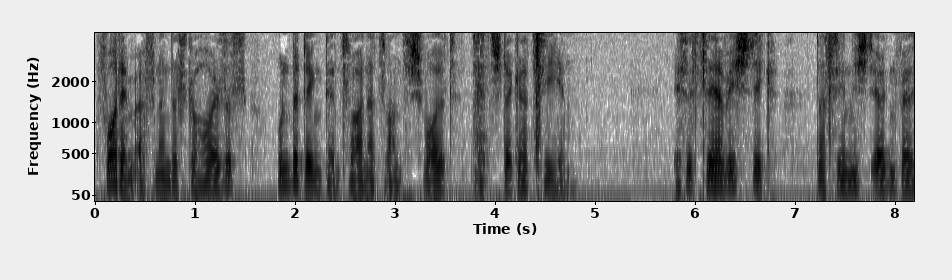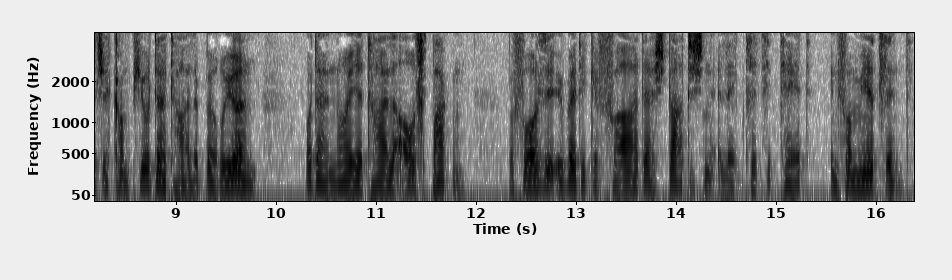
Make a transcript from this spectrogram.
Vor dem Öffnen des Gehäuses unbedingt den 220 Volt Netzstecker ziehen. Es ist sehr wichtig, dass Sie nicht irgendwelche Computerteile berühren oder neue Teile auspacken, bevor Sie über die Gefahr der statischen Elektrizität informiert sind.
